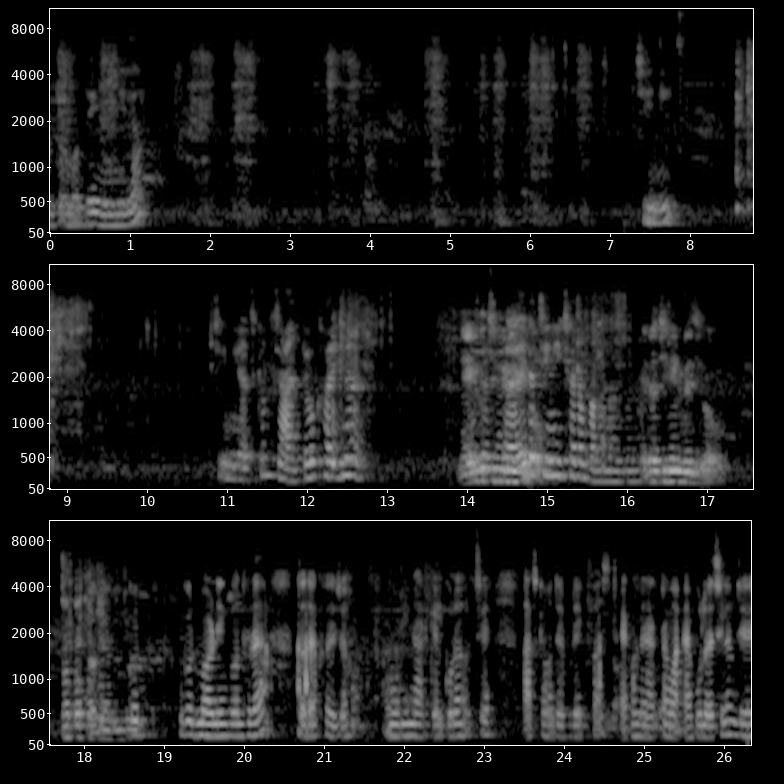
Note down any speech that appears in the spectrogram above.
দুটোর মধ্যেই নিয়ে নিলাম। চিনি। চিনি আজকাল চাইতেও খাই না। এটা চিনি হ্যাঁ, এটা চিনি ছাড়া ভালো লাগবে না। এটা চিনির বেশি খাব গুড গুড মর্নিং বন্ধুরা। তো দেখো এই যে মুড়ি নারকেল করা হচ্ছে। আজকে আমাদের ব্রেকফাস্ট এখন একটা বলেছিলাম যে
